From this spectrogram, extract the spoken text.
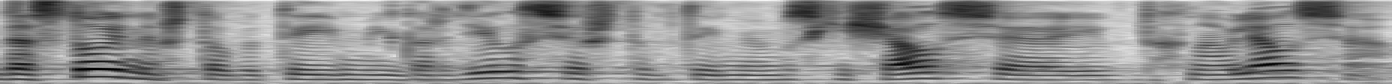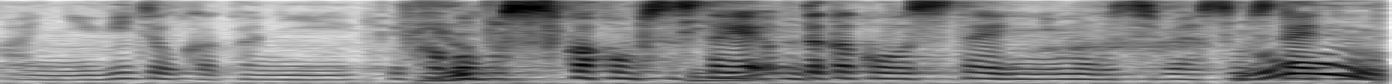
достойных, чтобы ты ими гордился, чтобы ты ими восхищался и вдохновлялся, а не видел, как они и в каком, Пьют. в каком состоянии, до какого состояния не могут себя самостоятельно Ну,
